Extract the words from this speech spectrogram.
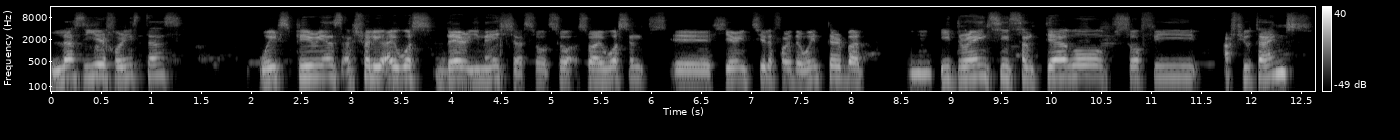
Last year, for instance, we experienced. Actually, I was there in Asia, so so so I wasn't uh, here in Chile for the winter, but Mhm. it rains in Santiago, Sophie, a few times,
